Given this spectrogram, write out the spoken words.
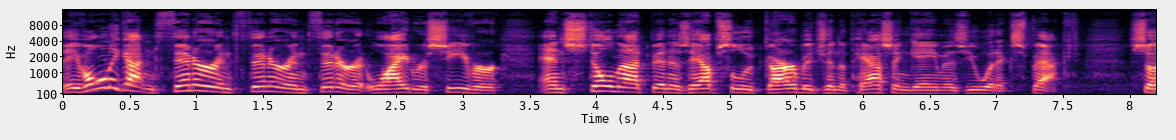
they've only gotten thinner and thinner and thinner at wide receiver, and still not been as absolute garbage in the passing game as you would expect. So,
